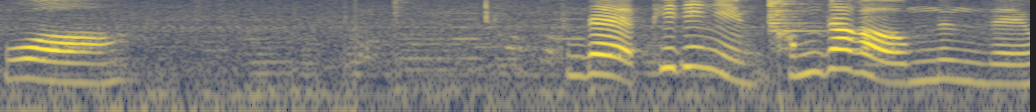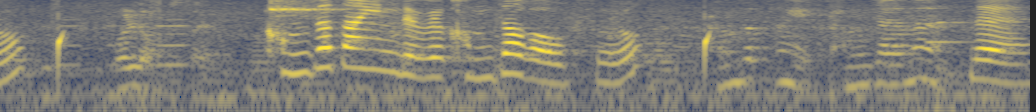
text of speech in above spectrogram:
우와. 근데 PD님, 감자가 없는데요? 원래 없어요. 감자탕인데 왜 감자가 없어요? 감자탕의 감자는 네.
